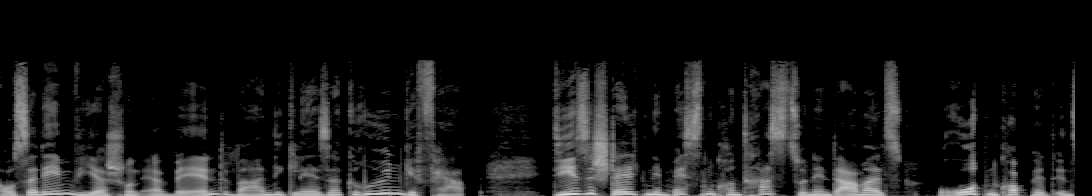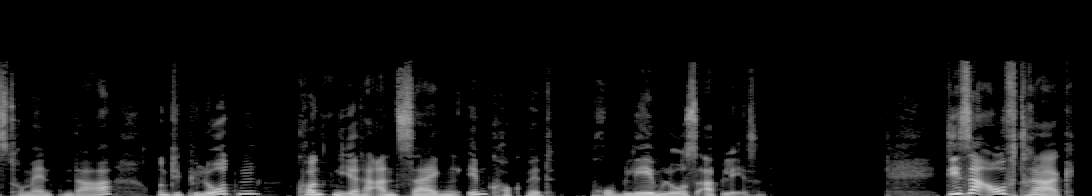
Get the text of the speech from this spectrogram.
Außerdem, wie ja schon erwähnt, waren die Gläser grün gefärbt. Diese stellten den besten Kontrast zu den damals roten Cockpit-Instrumenten dar und die Piloten konnten ihre Anzeigen im Cockpit problemlos ablesen. Dieser Auftrag,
